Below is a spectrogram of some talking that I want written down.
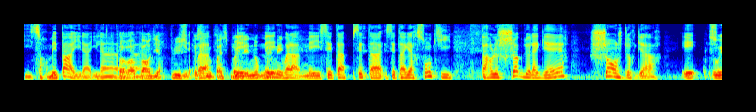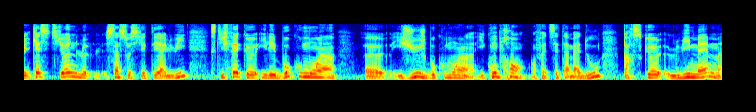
il s'en remet pas. Il a, il a. On va pas en dire plus parce qu'il ne pas spoiler non plus. Mais, voilà, mais c'est un, c'est un, c'est un garçon qui, par le choc de la guerre, change de regard et questionne sa société à lui, ce qui fait qu'il est beaucoup moins, euh, il juge beaucoup moins, il comprend en fait cet Amadou parce que lui-même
